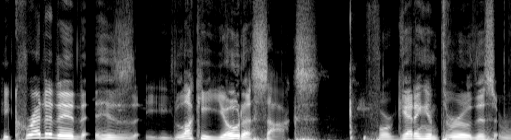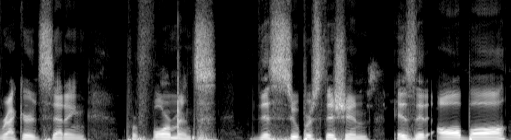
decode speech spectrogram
he credited his lucky Yoda socks for getting him through this record setting performance. This superstition is it all ball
